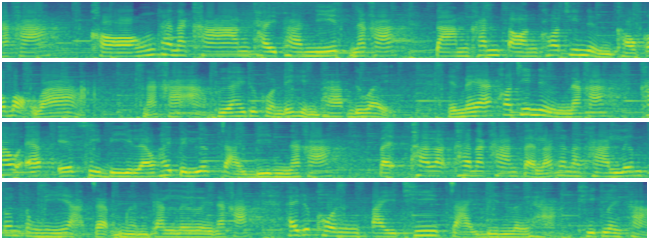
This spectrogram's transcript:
นะคะของธนาคารไทยพาณิชย์นะคะ ตามขั้นตอนข้อที่ 1เขาก็บอกว่านะคะะเพื่อให้ทุกคนได้เห็นภาพด้วย เห็นไหมคะข้อที่1นะคะเข้าแอป SCB แล้วให้ไปเลือกจ่ายบินนะคะ แต่ธนาธนาคารแต่ละธนาคารเริ่มต้นตรงนี้อะจะเหมือนกันเลยนะคะ ให้ทุกคนไปที่จ่ายบินเลยค่ะ คลิกเลยค่ะ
